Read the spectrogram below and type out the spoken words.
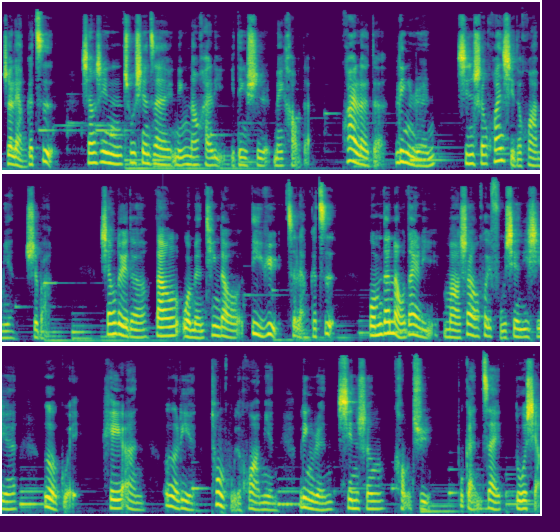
这两个字，相信出现在您脑海里一定是美好的、快乐的、令人心生欢喜的画面，是吧？相对的，当我们听到“地狱”这两个字，我们的脑袋里马上会浮现一些恶鬼、黑暗。恶劣、痛苦的画面令人心生恐惧，不敢再多想。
